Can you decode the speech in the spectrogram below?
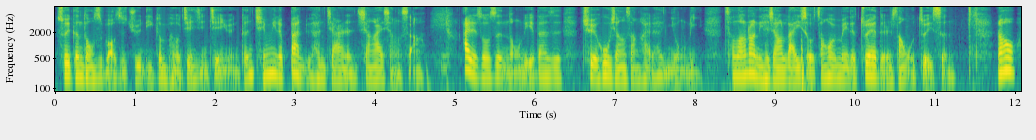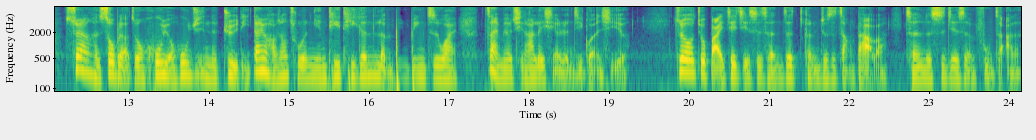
所以跟同事保持距离，跟朋友渐行渐远，跟亲密的伴侣和家人相爱相杀。爱的时候是很浓烈，但是却互相伤害的很用力，常常让你很想要来一首张惠妹的《最爱的人伤我最深》。然后虽然很受不了这种忽远忽近的距离，但又好像除了黏 T T 跟冷冰冰之外，再也没有其他类型的人际关系了。最后就把一切解释成，这可能就是长大吧。成人的世界是很复杂的。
